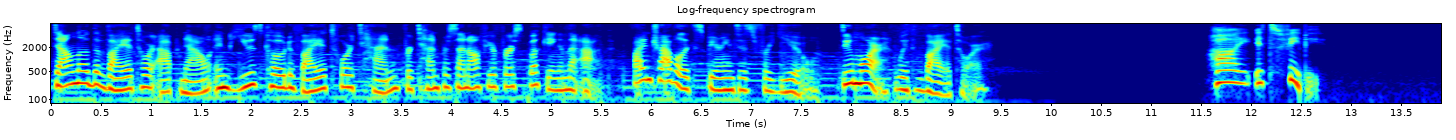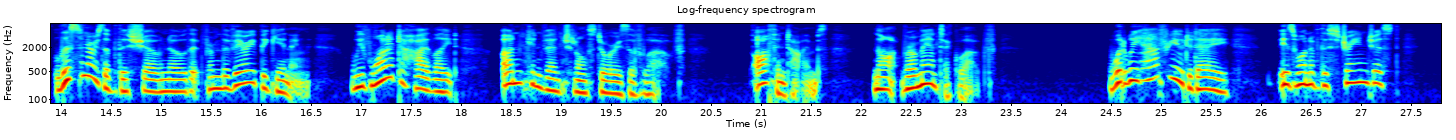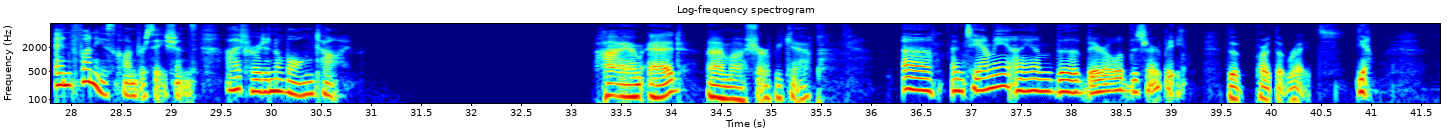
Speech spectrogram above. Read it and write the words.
Download the Viator app now and use code Viator10 for 10% off your first booking in the app. Find travel experiences for you. Do more with Viator. Hi, it's Phoebe. Listeners of this show know that from the very beginning, we've wanted to highlight unconventional stories of love. Oftentimes, not romantic love. What we have for you today is one of the strangest and funniest conversations I've heard in a long time. Hi, I'm Ed. I'm a Sharpie cap. Uh, I'm Tami. I am the barrel of the Sharpie. The part that writes. Yeah.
